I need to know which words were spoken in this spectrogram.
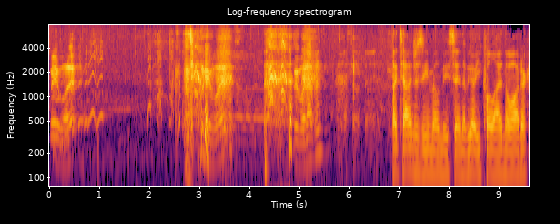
Wait, what? Wait, what? Wait, what happened? My town just emailed me saying that we got E. coli in the water.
